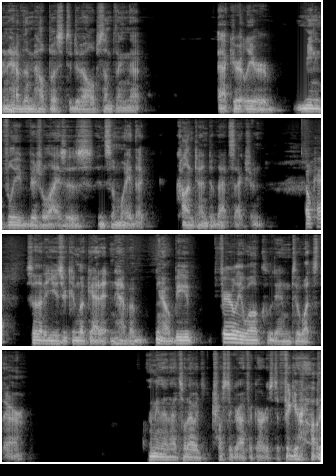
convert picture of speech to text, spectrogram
and have them help us to develop something that accurately or meaningfully visualizes in some way the content of that section Okay. so that a user can look at it and have a, you know, be fairly well clued into what's there. I mean, and that's what I would trust a graphic artist to figure out.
